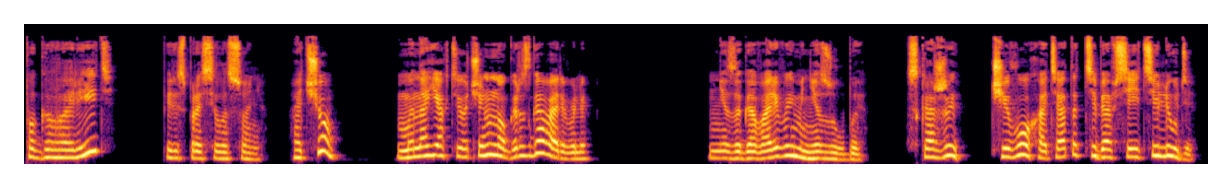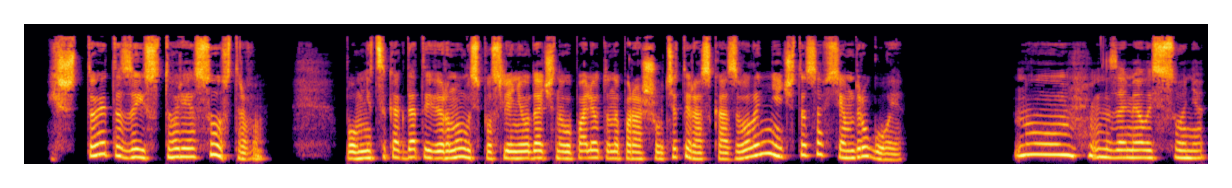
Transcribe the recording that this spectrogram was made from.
Поговорить? переспросила Соня. О чем? Мы на яхте очень много разговаривали. Не заговаривай мне зубы, Скажи, чего хотят от тебя все эти люди? И что это за история с островом? Помнится, когда ты вернулась после неудачного полета на парашюте, ты рассказывала нечто совсем другое. Ну, замялась Соня,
